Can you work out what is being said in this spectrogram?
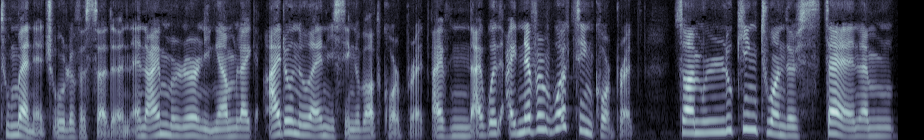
to manage all of a sudden. And I'm learning. I'm like, I don't know anything about corporate. I've I would I never worked in corporate, so I'm looking to understand. I'm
